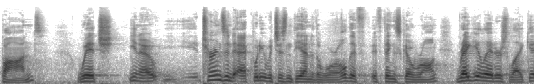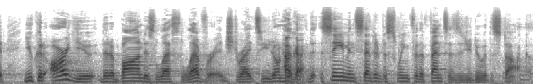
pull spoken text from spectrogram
bond which you know turns into equity, which isn't the end of the world if, if things go wrong. Regulators like it. You could argue that a bond is less leveraged, right? So you don't have okay. the same incentive to swing for the fences as you do with the stock.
